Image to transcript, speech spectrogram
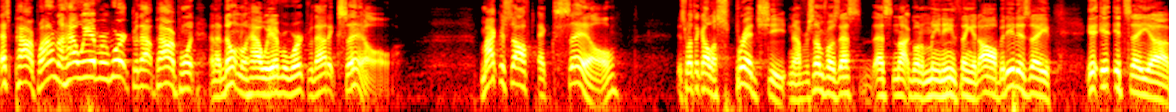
That's PowerPoint. I don't know how we ever worked without PowerPoint, and I don't know how we ever worked without Excel. Microsoft Excel it's what they call a spreadsheet. Now, for some folks, that's, that's not going to mean anything at all, but it is a, it, it, it's a, uh,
